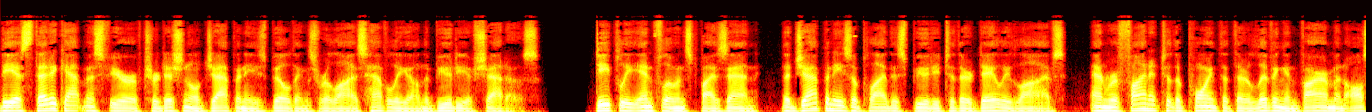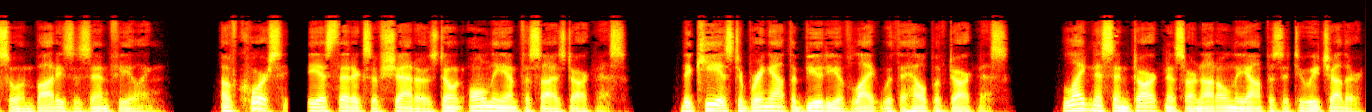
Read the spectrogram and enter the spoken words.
The aesthetic atmosphere of traditional Japanese buildings relies heavily on the beauty of shadows. Deeply influenced by Zen, the Japanese apply this beauty to their daily lives, and refine it to the point that their living environment also embodies a Zen feeling. Of course, the aesthetics of shadows don't only emphasize darkness. The key is to bring out the beauty of light with the help of darkness. Lightness and darkness are not only opposite to each other,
